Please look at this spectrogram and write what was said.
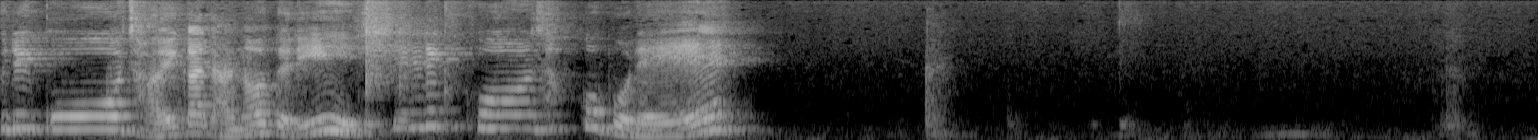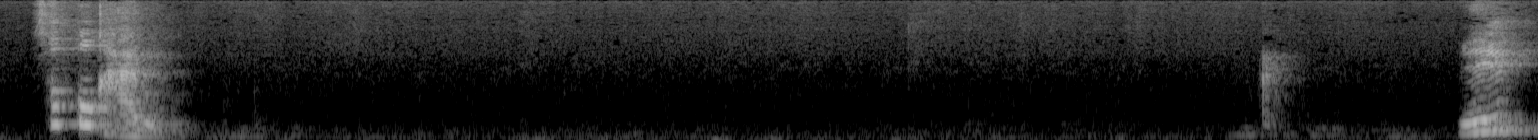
그리고 저희가 나눠드린 실리콘 석고볼에 석고 가루 를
